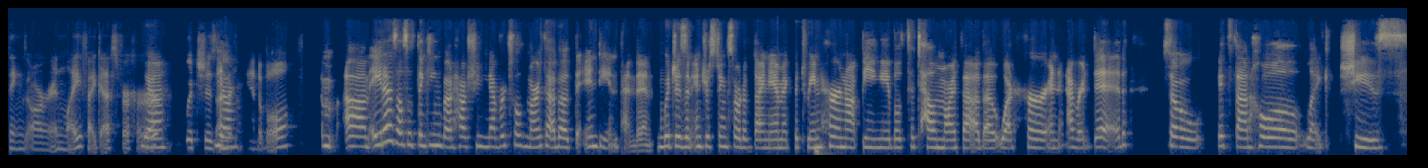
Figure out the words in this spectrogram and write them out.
things are in life i guess for her yeah. which is Yeah. understandable Um, um, Ada is also thinking about how she never told Martha about the Indian pendant, which is an interesting sort of dynamic between her not being able to tell Martha about what her and Everett did. So it's that whole like she's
